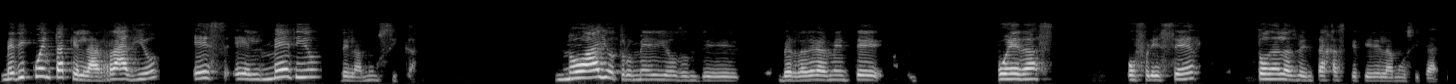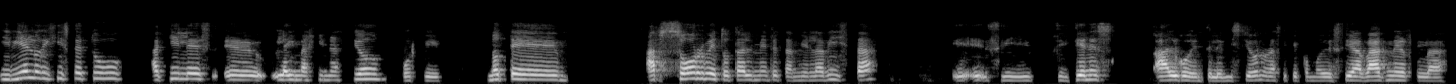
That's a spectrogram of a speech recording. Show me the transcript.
me di cuenta que la radio es el medio de la música. No hay otro medio donde verdaderamente puedas ofrecer todas las ventajas que tiene la música. Y bien lo dijiste tú, Aquiles, eh, la imaginación, porque no te absorbe totalmente también la vista. Eh, eh, si, si, tienes algo en televisión, ahora sí que como decía Wagner, la,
